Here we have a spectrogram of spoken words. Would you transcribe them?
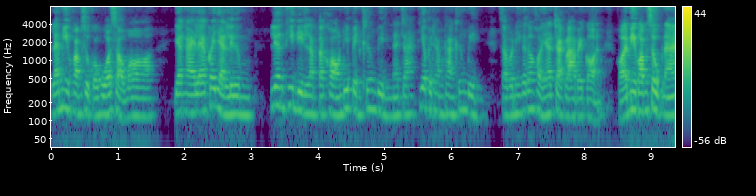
และมีความสุขกับหัวสวยังไงแล้วก็อย่าลืมเรื่องที่ดินลำตะคองที่เป็นเครื่องบินนะจ๊ะที่เอาไปทำทางเครื่องบินสำหรับวันนี้ก็ต้องขออนุญาตจากลาไปก่อน ขอให้มีความสุขนะ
